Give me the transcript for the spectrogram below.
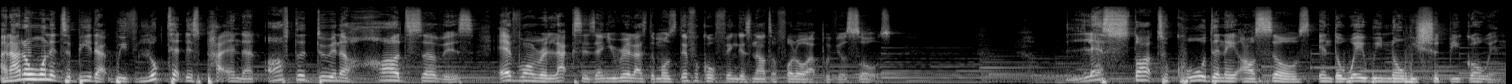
And I don't want it to be that we've looked at this pattern that after doing a hard service, everyone relaxes and you realize the most difficult thing is now to follow up with your souls. Let's start to coordinate ourselves in the way we know we should be going.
